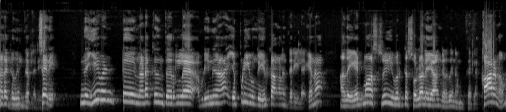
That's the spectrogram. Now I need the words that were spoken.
நடக்குதுன்னு தெரியல. சரி இந்த ஈவெண்ட்டு நடக்குதுன்னு தெரில அப்படின்னா எப்படி இவங்க இருக்காங்கன்னு தெரியல. ஏன்னா அந்த ஹெட்மாஸ்டர் இவர்கிட்ட சொல்லலையாங்கிறது நமக்கு தெரியல. காரணம்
